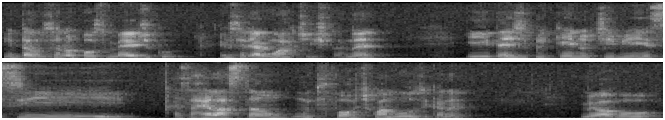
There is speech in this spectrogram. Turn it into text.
Então, se eu não fosse médico, eu seria algum artista, né? E desde pequeno eu tive esse essa relação muito forte com a música, né? Meu avô,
